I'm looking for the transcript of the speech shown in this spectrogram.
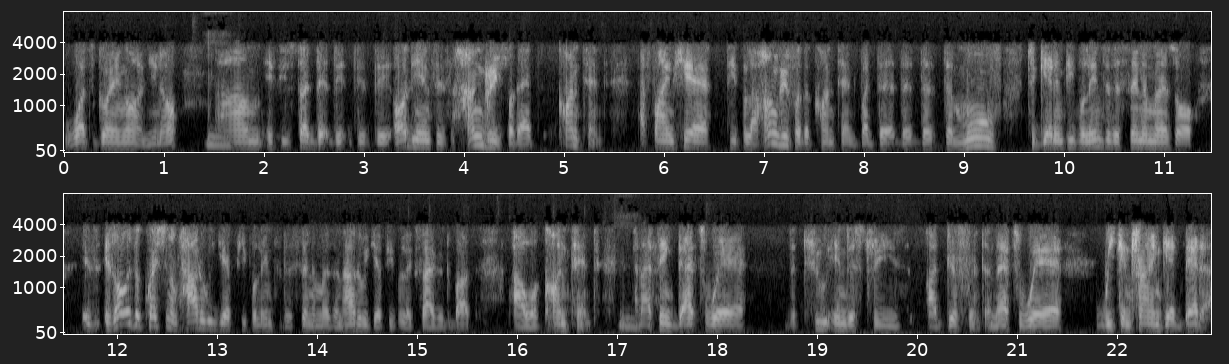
what's going on? You know, um, if you start, the the the audience is hungry for that content. I find here people are hungry for the content, but the, the, the, the move to getting people into the cinemas or is, is always a question of how do we get people into the cinemas and how do we get people excited about our content. And I think that's where the two industries are different, and that's where we can try and get better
